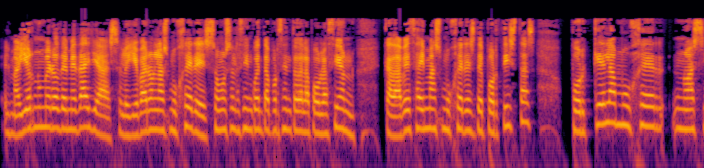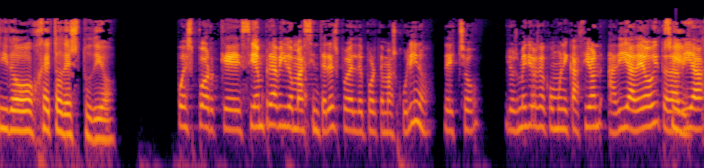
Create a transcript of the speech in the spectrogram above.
el mayor número de medallas se lo llevaron las mujeres, somos el 50% de la población, cada vez hay más mujeres deportistas. ¿Por qué la mujer no ha sido objeto de estudio? Pues porque siempre ha habido más interés por el deporte masculino. De hecho, los medios de comunicación a día de hoy todavía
